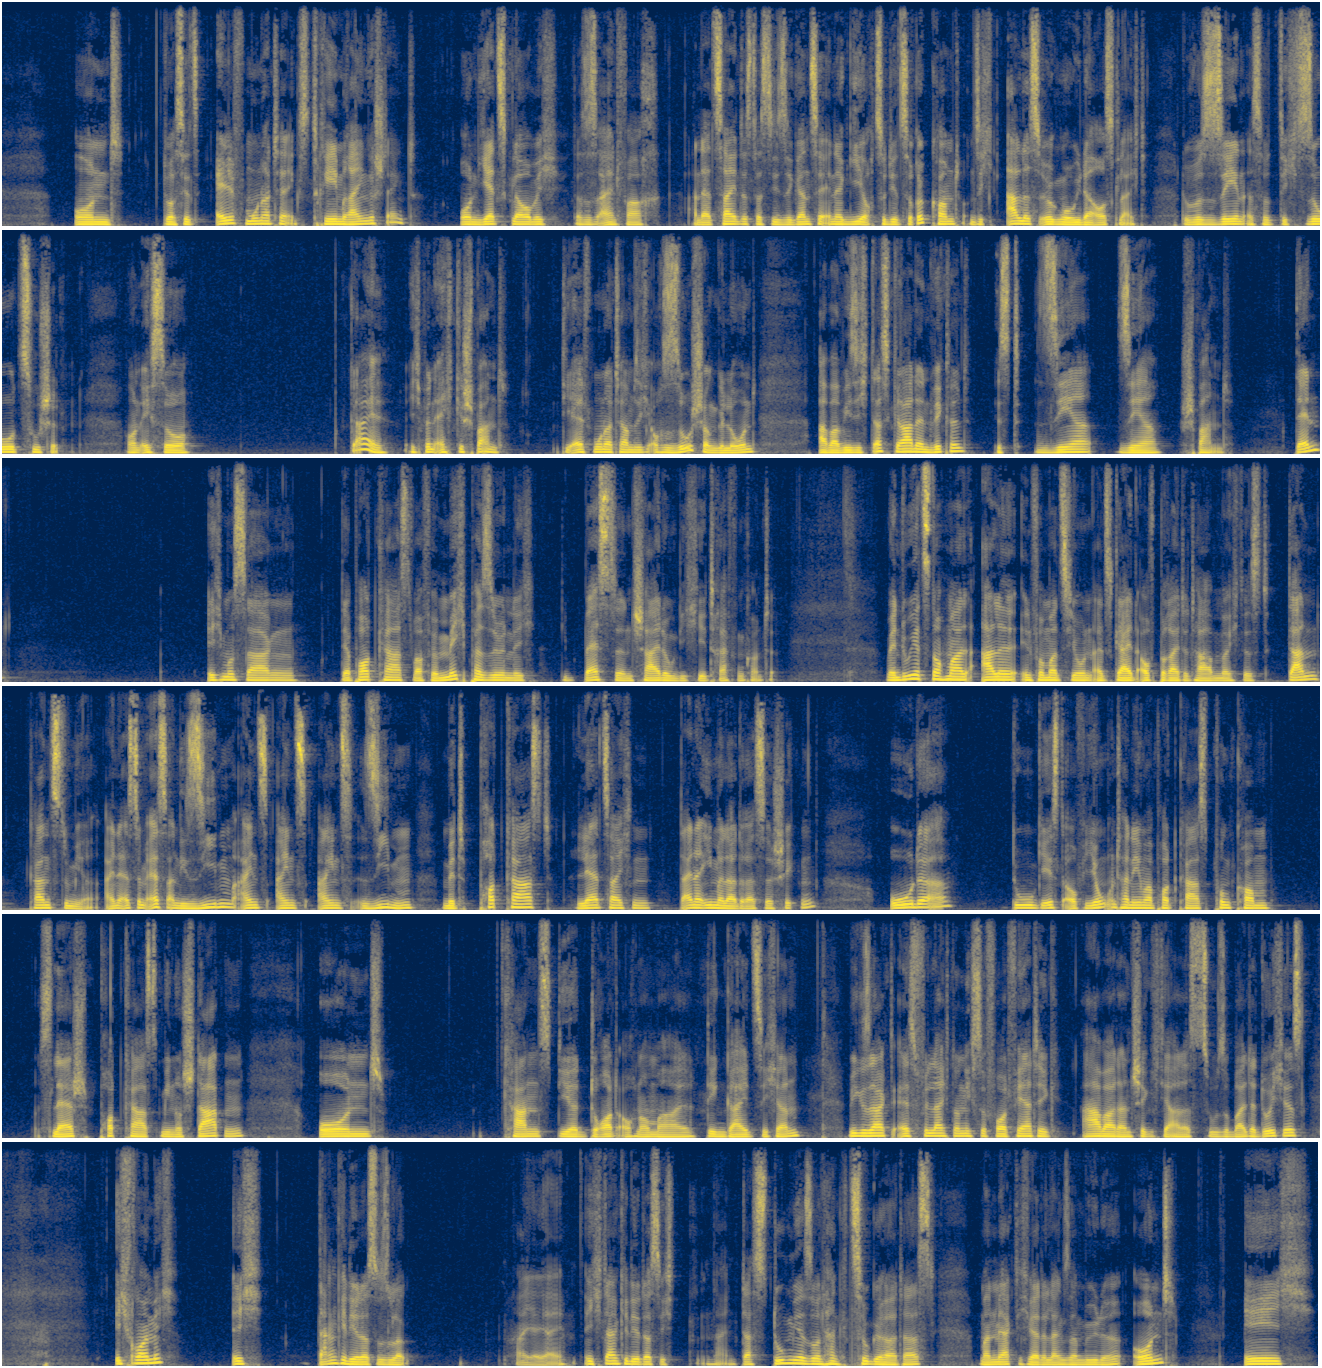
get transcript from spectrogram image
Und du hast jetzt elf Monate extrem reingesteckt. Und jetzt glaube ich, dass es einfach an der Zeit ist, dass diese ganze Energie auch zu dir zurückkommt und sich alles irgendwo wieder ausgleicht. Du wirst sehen, es wird dich so zuschütten. Und ich so, geil, ich bin echt gespannt. Die elf Monate haben sich auch so schon gelohnt. Aber wie sich das gerade entwickelt, ist sehr, sehr spannend. Denn ich muss sagen, der Podcast war für mich persönlich die beste Entscheidung, die ich je treffen konnte. Wenn du jetzt nochmal alle Informationen als Guide aufbereitet haben möchtest, dann kannst du mir eine SMS an die 71117 mit Podcast, Leerzeichen deiner E-Mail-Adresse schicken oder du gehst auf jungunternehmerpodcast.com slash podcast minus starten und kannst dir dort auch nochmal den Guide sichern. Wie gesagt, er ist vielleicht noch nicht sofort fertig, aber dann schicke ich dir alles zu, sobald er durch ist. Ich freue mich. Ich danke dir, dass du so lange. Ich danke dir, dass ich. Nein, dass du mir so lange zugehört hast. Man merkt, ich werde langsam müde. Und ich.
